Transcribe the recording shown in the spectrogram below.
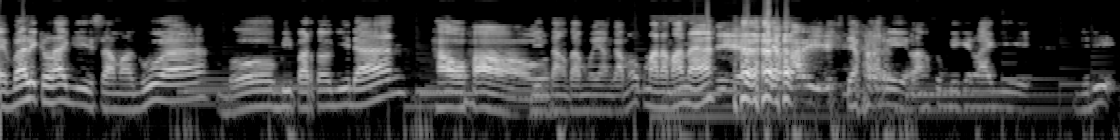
Hai, balik lagi sama gua, Bobby Partogi dan How how. bintang tamu yang gak mau ke mana-mana Iya, setiap hari. setiap hari langsung bikin lagi. Jadi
